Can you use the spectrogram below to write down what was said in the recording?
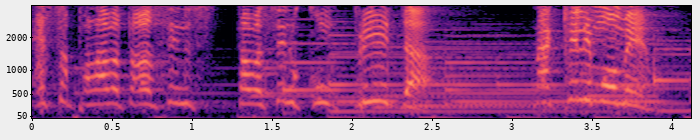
Essa palavra estava sendo, estava sendo cumprida naquele momento.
